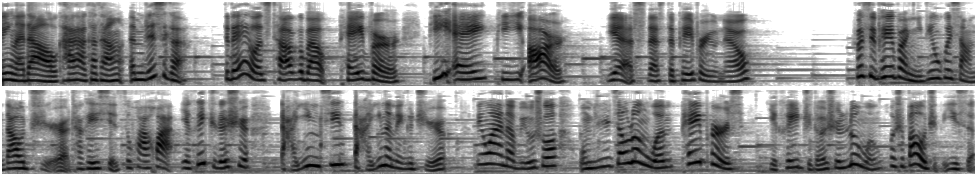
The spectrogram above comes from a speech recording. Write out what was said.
欢迎来到卡卡课堂，I'm Jessica. Today let's talk about paper. P A P E R. Yes, that's the paper you know. 说起 paper，你一定会想到纸，它可以写字画画，也可以指的是打印机打印的那个纸。另外呢，比如说我们平时教论文，papers 也可以指的是论文或是报纸的意思。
